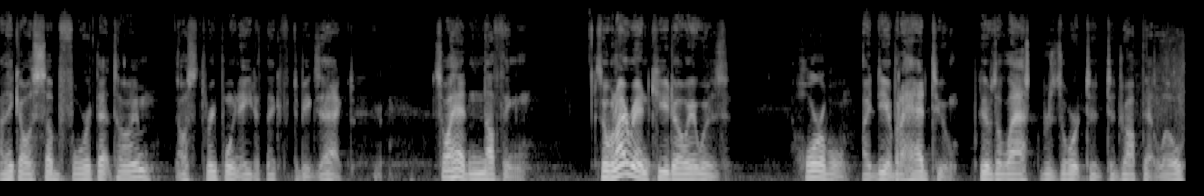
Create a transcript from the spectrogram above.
I think I was sub four at that time. I was three point eight, I think, to be exact. So I had nothing. So when I ran keto, it was horrible idea, but I had to because it was the last resort to, to drop that low.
